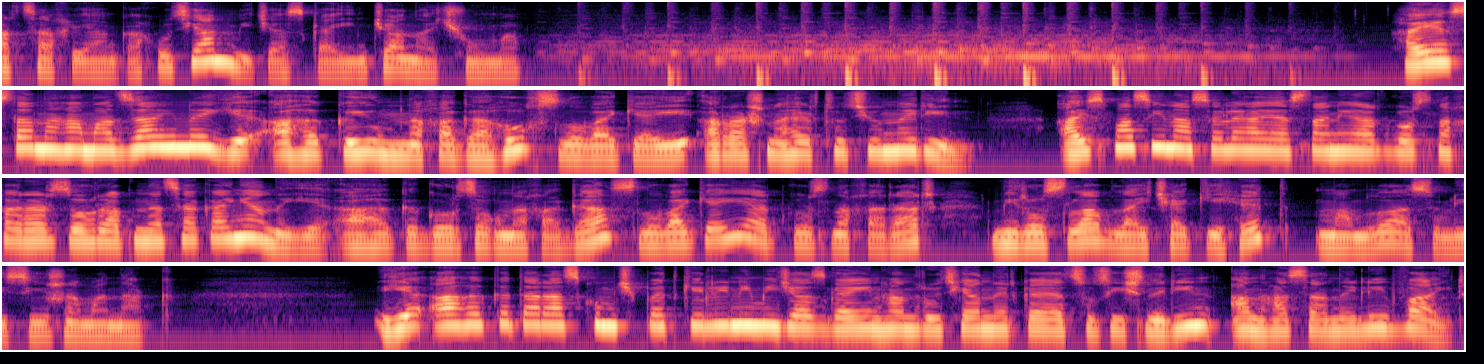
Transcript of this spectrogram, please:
Արցախի անկախության միջազգային ճանաչումը։ Հայաստանը համաձայն է ԵԱՀԿ-ում նախագահող Սլովակիայի առաջնահերթություններին։ Այս մասին ասել է Հայաստանի արտգործնախարար Զոհրաբ Նացականյանը ԵԱՀԿ գործող նախագահ Սլովակիայի արտգործնախարար Միրոսլավ Լայչակի հետ մամլո ասուլիսի ժամանակ։ ԵԱՀԿ տարածքում չպետք է լինի միջազգային հանրության ներկայացուցիչներին անհասանելի վայր,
